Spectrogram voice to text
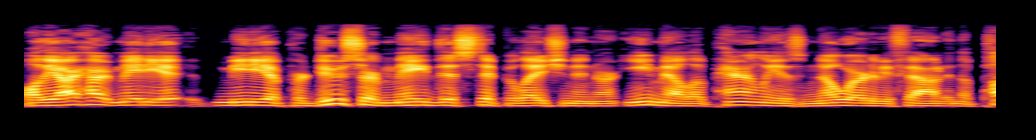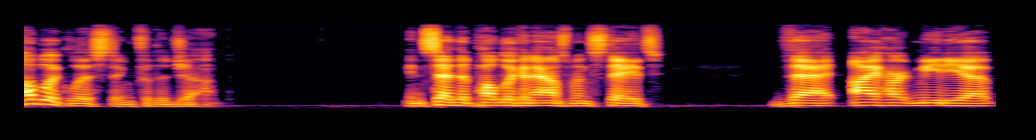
While the iHeartMedia media producer made this stipulation in her email, apparently is nowhere to be found in the public listing for the job. Instead, the public announcement states that iHeartMedia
